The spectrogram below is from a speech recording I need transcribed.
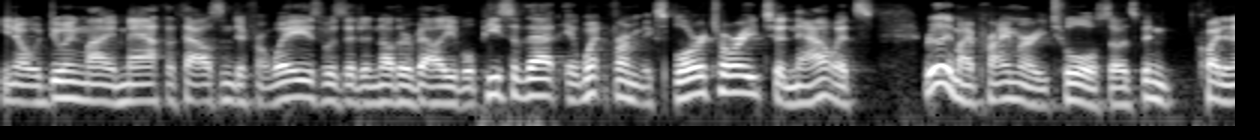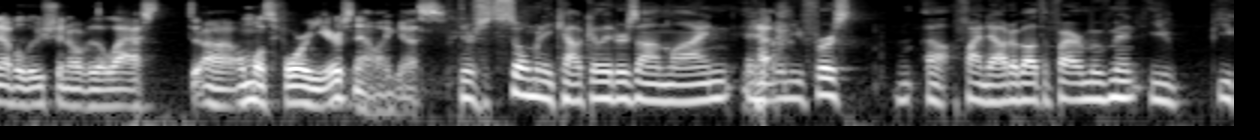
you know, doing my math a thousand different ways. Was it another valuable piece of that? It went from exploratory to now it's really my primary tool. So it's been quite an evolution over the last uh, almost four years now, I guess. There's so many calculators online, and yeah. when you first uh, find out about the fire movement, you you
